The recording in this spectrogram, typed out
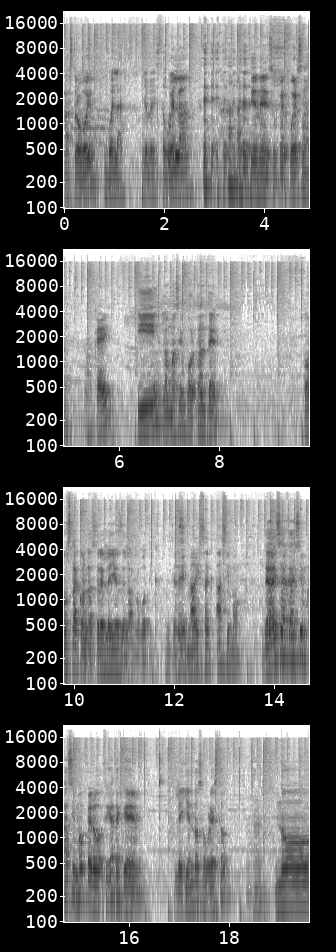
Astro Boy Vuela. Yo lo he visto volar. vuela, tiene super fuerza Ok. y lo más importante, consta con las tres leyes de la robótica. De. Isaac Asimov. De Isaac Asim- Asimov, pero fíjate que leyendo sobre esto, No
